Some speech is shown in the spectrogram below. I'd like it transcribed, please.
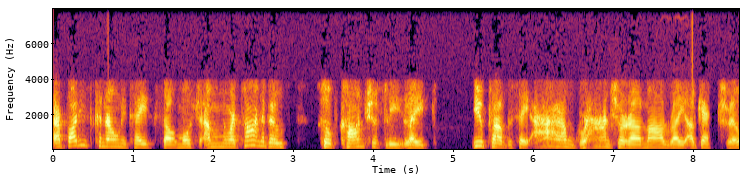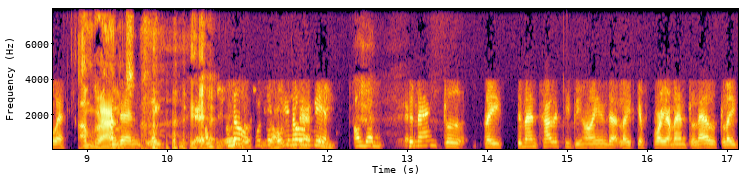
our bodies can only take so much, and when we're talking about subconsciously, like, you probably say, "Ah, I'm grand, sure, I'm all right. I'll get through it." I'm grand. And then, like, Yeah. and- no, but You're you know what I mean. And then the mental, like the mentality behind that, like for your mental health, like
